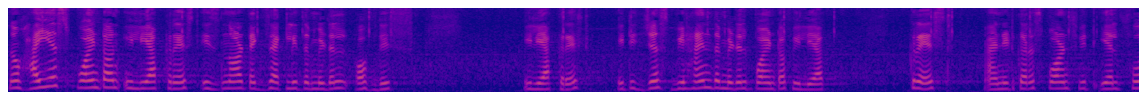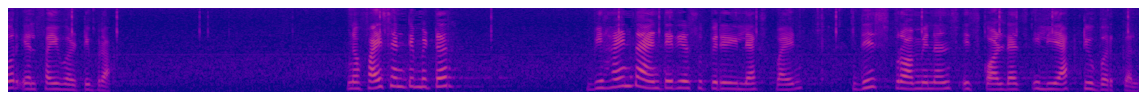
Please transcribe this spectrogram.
Now, highest point on iliac crest is not exactly the middle of this iliac crest. It is just behind the middle point of iliac crest and it corresponds with L4, L5 vertebra. Now, 5 centimeter behind the anterior superior iliac spine, this prominence is called as iliac tubercle.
